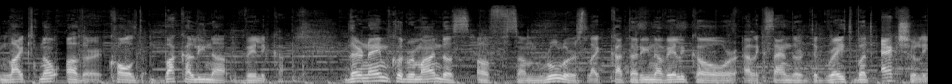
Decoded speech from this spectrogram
like no other called Bakalina Velika. Their name could remind us of some rulers like Katarina Velika or Alexander the Great, but actually,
